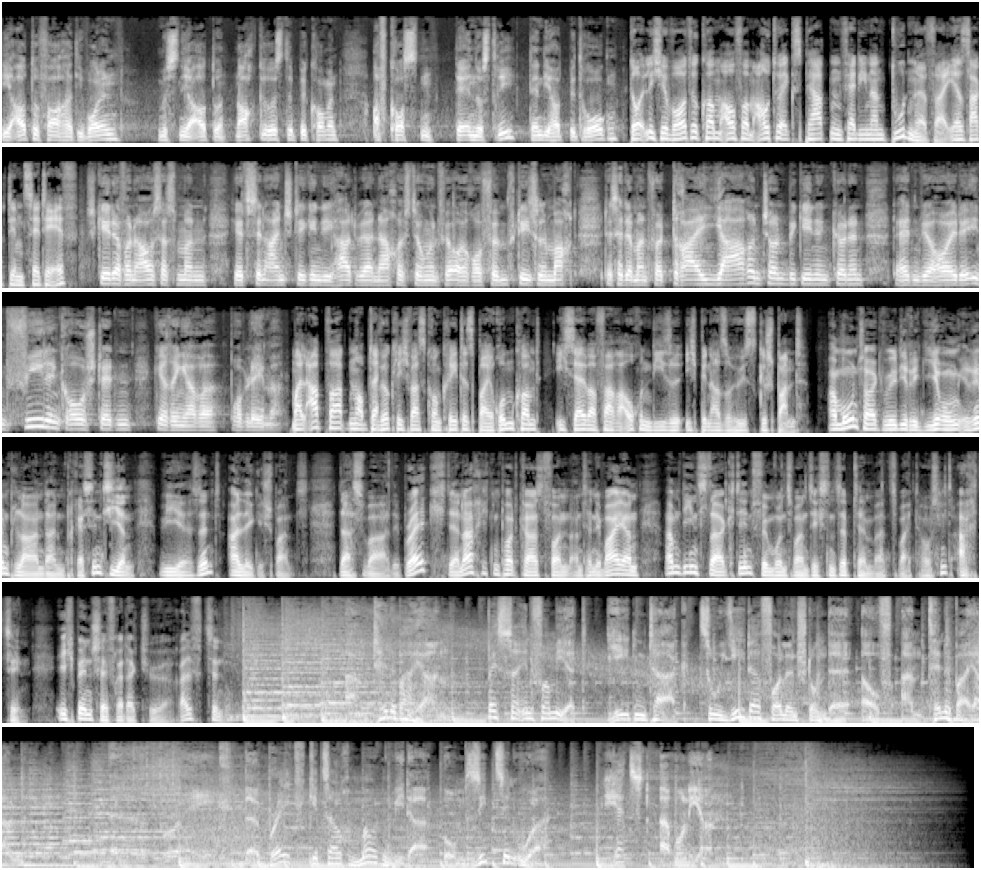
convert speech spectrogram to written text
die Autofahrer, die wollen müssen ihr Auto nachgerüstet bekommen, auf Kosten der Industrie, denn die hat betrogen. Deutliche Worte kommen auch vom Autoexperten Ferdinand Dudenhöfer. Er sagt im ZDF, Ich gehe davon aus, dass man jetzt den Einstieg in die Hardware-Nachrüstungen für Euro 5 Diesel macht. Das hätte man vor drei Jahren schon beginnen können. Da hätten wir heute in vielen Großstädten geringere Probleme. Mal abwarten, ob da wirklich was Konkretes bei rumkommt. Ich selber fahre auch einen Diesel. Ich bin also höchst gespannt. Am Montag will die Regierung ihren Plan dann präsentieren. Wir sind alle gespannt. Das war The Break, der Nachrichtenpodcast von Antenne Bayern am Dienstag, den 25. September 2018. Ich bin Chefredakteur Ralf Zinn. Antenne Bayern. Besser informiert. Jeden Tag. Zu jeder vollen Stunde auf Antenne Bayern. The Break. The Break gibt's auch morgen wieder um 17 Uhr. Jetzt abonnieren.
